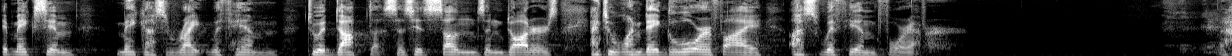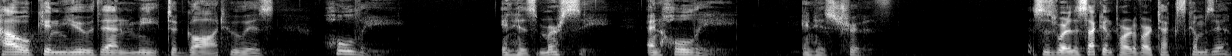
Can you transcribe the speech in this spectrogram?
It makes him make us right with him, to adopt us as his sons and daughters, and to one day glorify us with him forever. But how can you then meet a God who is holy in his mercy and holy in his truth? This is where the second part of our text comes in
